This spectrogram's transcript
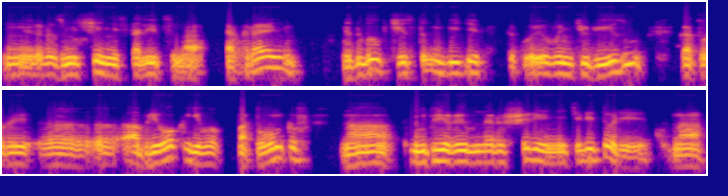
размещение столицы на окраине это был в чистом виде такой авантюризм, который э, обрек его потомков на непрерывное расширение территории на,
